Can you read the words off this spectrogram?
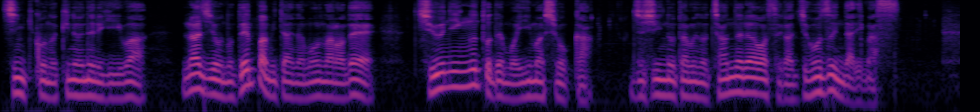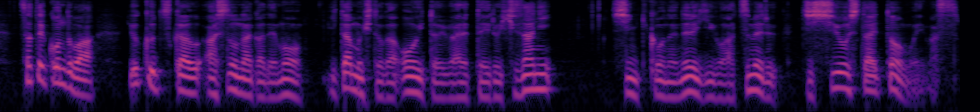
新機構の機能エネルギーはラジオの電波みたいなものなので、チューニングとでも言いましょうか。受信のためのチャンネル合わせが上手になります。さて今度はよく使う足の中でも痛む人が多いと言われている膝に新機構のエネルギーを集める実習をしたいと思います。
